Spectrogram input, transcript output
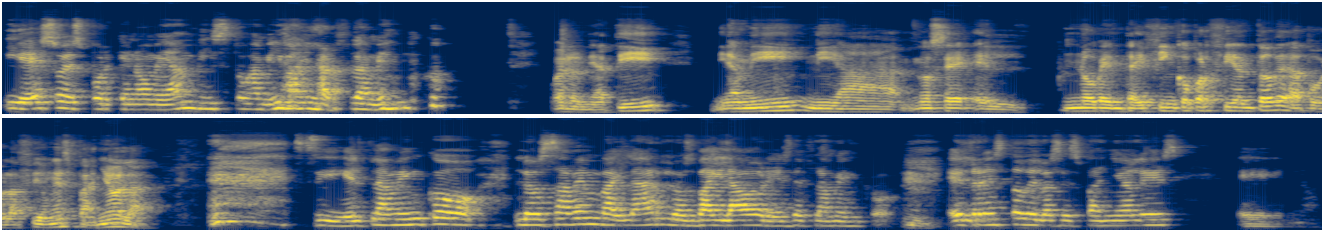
y eso es porque no me han visto a mí bailar flamenco. Bueno, ni a ti, ni a mí, ni a, no sé, el 95% de la población española. Sí, el flamenco lo saben bailar los bailadores de flamenco. El resto de los españoles eh, no.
